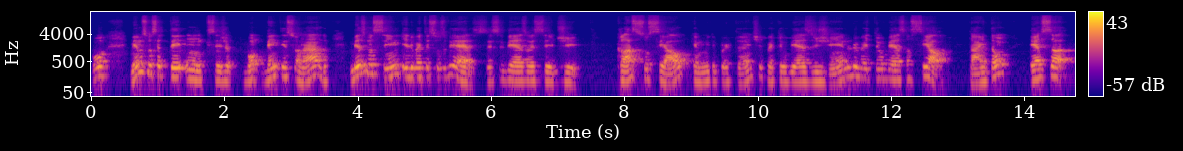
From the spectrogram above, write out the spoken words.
for, mesmo se você ter um que seja bom, bem intencionado, mesmo assim ele vai ter seus viés. Esse viés vai ser de classe social, que é muito importante, vai ter o viés de gênero e vai ter o viés racial, tá? Então, essa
